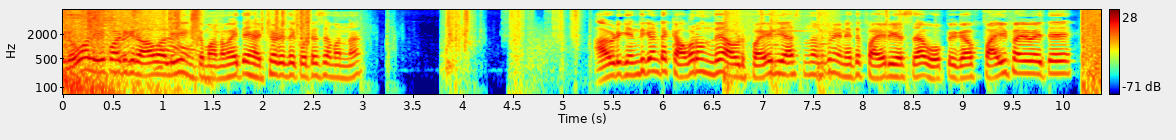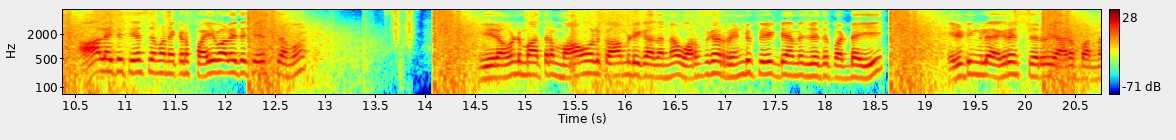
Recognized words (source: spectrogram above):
గ్లోవాల్ ఏ పాటికి రావాలి. ఇంకా మనమైతే హెడ్ షాట్ అయితే కొట్టేసామన్నా. ఆవిడకి ఎందుకంటే కవర్ ఉంది ఆవిడ ఫైర్ చేస్తుంది అనుకో నేనైతే ఫైర్ చేస్తా. ఓపిగా ఫైవ్ ఫైవ్ అయితే ఆల్ అయితే చేస్తామని ఇక్కడ ఫైవ్ ఆల్ అయితే చేస్తాము. ఈ రౌండ్ మాత్రం మామూలు కామెడీ కాదన్న వరుసగా రెండు ఫేక్ డ్యామేజ్లు అయితే పడ్డాయి. ఎడిటింగ్లో ఎగరేస్తారు యారప్పన్న.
